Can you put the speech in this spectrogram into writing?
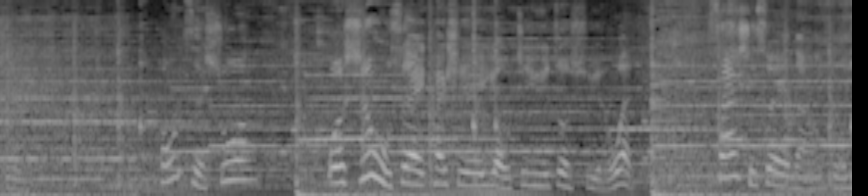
是：孔子说，我十五岁开始有志于做学问，三十岁能独立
